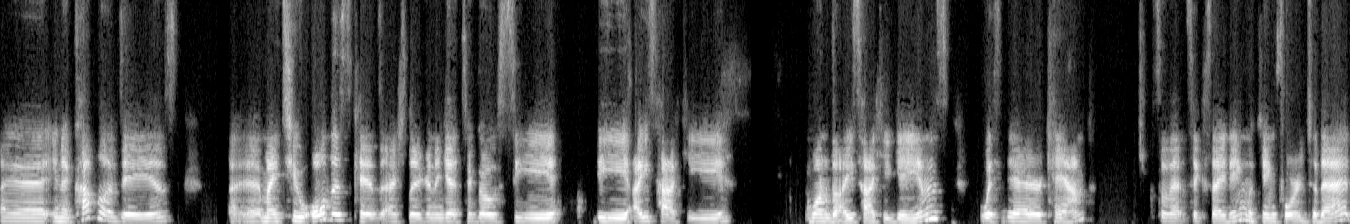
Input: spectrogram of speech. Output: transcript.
Uh, in a couple of days, uh, my two oldest kids actually are going to get to go see the ice hockey, one of the ice hockey games, with their camp. So that's exciting. Looking forward to that.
